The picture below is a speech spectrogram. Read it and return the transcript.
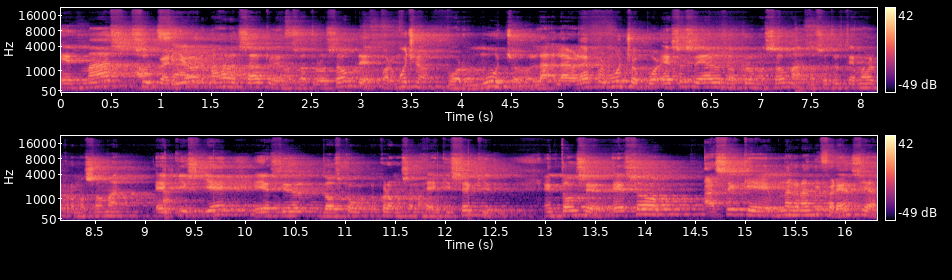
es más superior, más avanzado que nosotros los hombres. Por mucho. Por mucho, la, la verdad es por mucho, por eso se dan los dos cromosomas. Nosotros tenemos el cromosoma XY y ellos tienen dos cromosomas XX. Entonces, eso hace que una gran diferencia.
